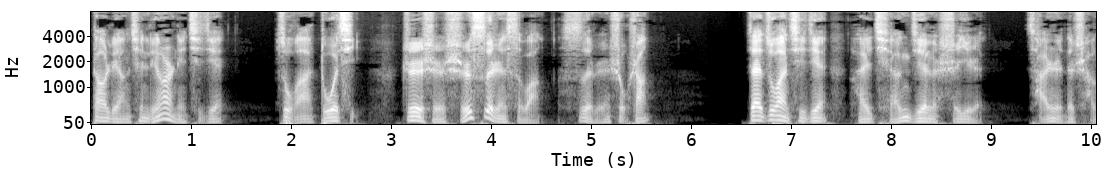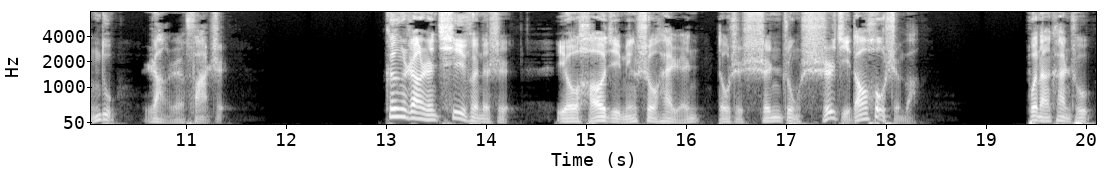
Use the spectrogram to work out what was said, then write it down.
到两千零二年期间，作案多起，致使十四人死亡，四人受伤。在作案期间，还强奸了十一人，残忍的程度让人发指。更让人气愤的是，有好几名受害人都是身中十几刀后身亡。不难看出，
